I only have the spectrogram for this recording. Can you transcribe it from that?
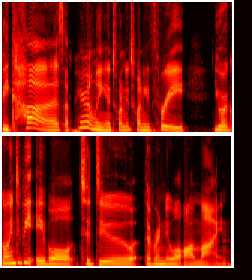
because apparently in 2023, you are going to be able to do the renewal online.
